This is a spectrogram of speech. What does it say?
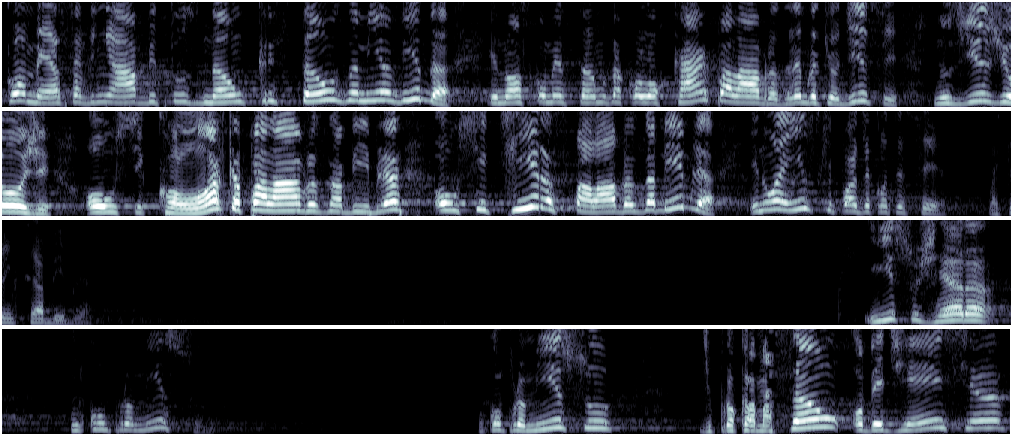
começa a vir hábitos não cristãos na minha vida. E nós começamos a colocar palavras. Lembra que eu disse? Nos dias de hoje, ou se coloca palavras na Bíblia, ou se tira as palavras da Bíblia. E não é isso que pode acontecer, mas tem que ser a Bíblia. E isso gera um compromisso. Um compromisso de proclamação, obediência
